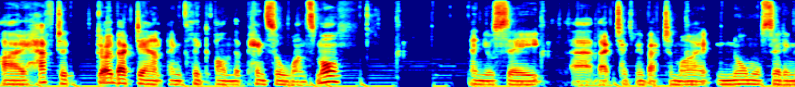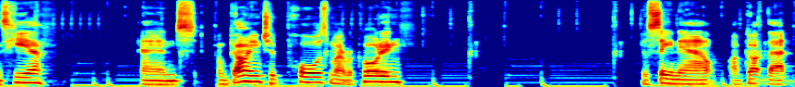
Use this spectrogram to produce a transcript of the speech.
I have to go back down and click on the pencil once more. And you'll see uh, that takes me back to my normal settings here and I'm going to pause my recording. You'll see now I've got that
